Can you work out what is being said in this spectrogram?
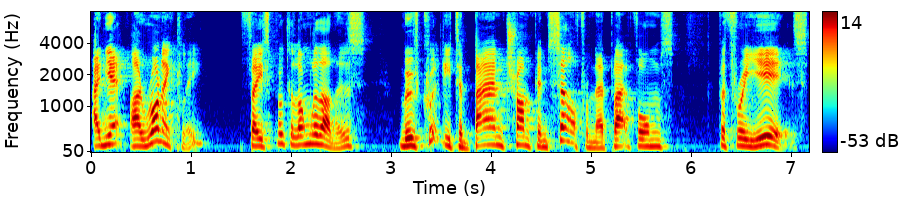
And yet, ironically, Facebook, along with others, moved quickly to ban Trump himself from their platforms for three years.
